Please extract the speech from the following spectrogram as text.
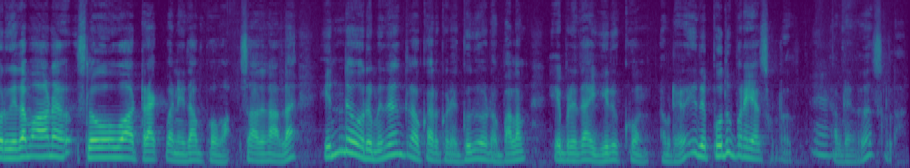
ஒரு விதமான ஸ்லோவாக ட்ராக் பண்ணி தான் போவான். ஸோ அதனால் இந்த ஒரு மிதனத்தில் உட்காரக்கூடிய குருவோட பலம் இப்படி தான் இருக்கும் அப்படின்றது இது பொதுப்படையாக சொல்கிறது அப்படின்றத சொல்லலாம்.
